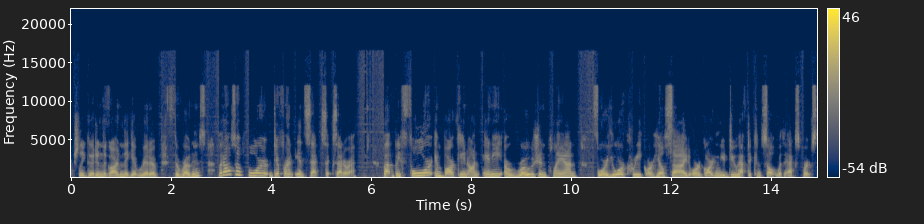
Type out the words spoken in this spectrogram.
actually good in the garden they get rid of the rodents but also for different insects etc but before embarking on any erosion plan for your creek or hillside or garden, you do have to consult with experts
